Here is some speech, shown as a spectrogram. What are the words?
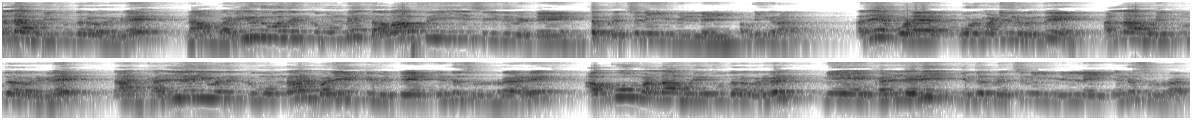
அல்லாஹுடைய தூதர் அவர்களே நான் வழியிடுவதற்கு முன்பே தவாஃபை செய்து விட்டேன் எந்த பிரச்சனையும் இல்லை அப்படிங்கிறாங்க. அதே போல ஒரு மனிதர் வந்து அல்லாஹுடைய தூதர் அவர்களே நான் கல்லெறிவதற்கு முன்னால் பலியிட்டு விட்டேன் என்று சொல்றாரு. அப்பவும் அல்லாஹுடைய தூதர் அவர்கள் நீ கல்லெறி எந்த பிரச்சனையும் இல்லை என்று சொல்றார்.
